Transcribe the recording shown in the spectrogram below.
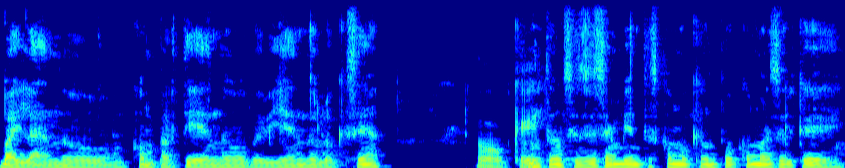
bailando, compartiendo, bebiendo, lo que sea. Okay. Entonces ese ambiente es como que un poco más el que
